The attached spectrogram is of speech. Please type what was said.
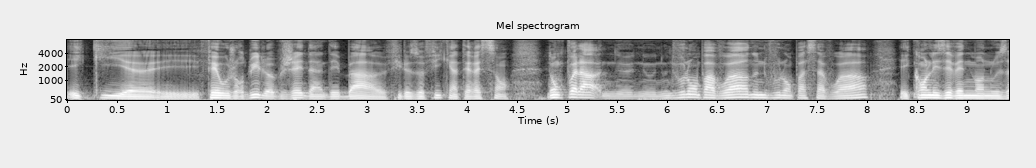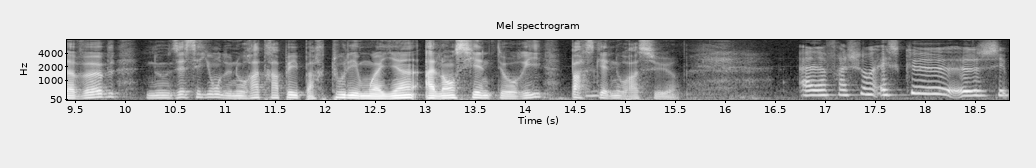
et qui euh, fait aujourd'hui l'objet d'un débat euh, philosophique intéressant. Donc voilà, nous, ne voulons pas voir, nous ne voulons pas savoir et quand les événements nous aveuglent, nous essayons de nous rattraper par tous les moyens à l'ancienne théorie parce qu'elle nous rassure. Alors franchement, est-ce que euh, c'est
